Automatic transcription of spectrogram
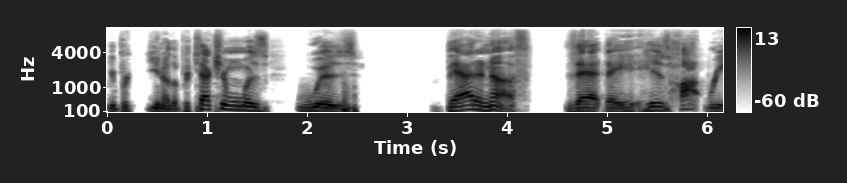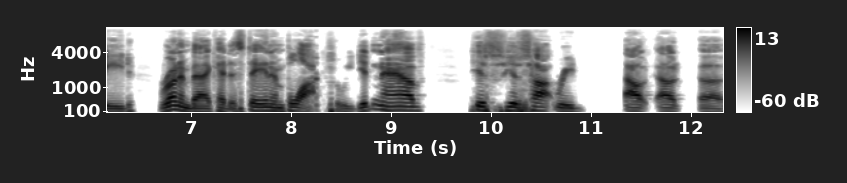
You you know the protection was was bad enough that they his hot read running back had to stay in and block, so he didn't have his his hot read out out uh,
